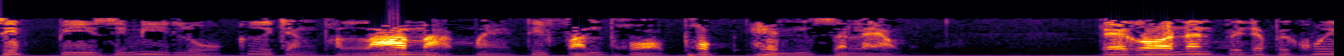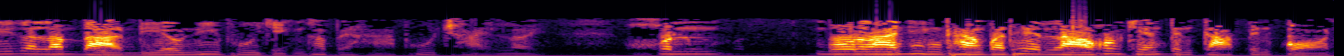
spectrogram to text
สิบปีสิมีลูก คือจังพลาหมากใหม่ที่ฝันพอพบเห็นซะแล้ว แต่ก่อนนั่นไปจะไปคุยก็ลำบากเดียวนี่ผู้หญิงเข้าไปหาผู้ชายเลย คนโบราณยิ่งทางประเทศลาวเขาเขียนเป็นกาบเป็นกร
